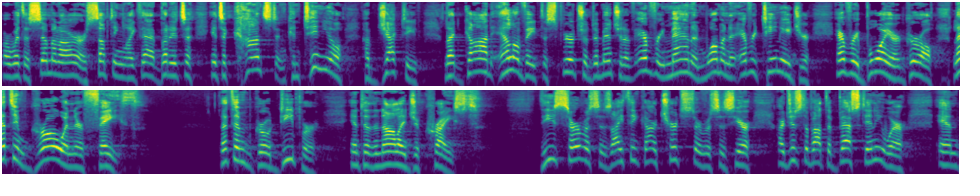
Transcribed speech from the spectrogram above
or with a seminar or something like that, but it's a, it's a constant, continual objective. Let God elevate the spiritual dimension of every man and woman, and every teenager, every boy or girl. Let them grow in their faith. Let them grow deeper into the knowledge of Christ. These services, I think our church services here, are just about the best anywhere and,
